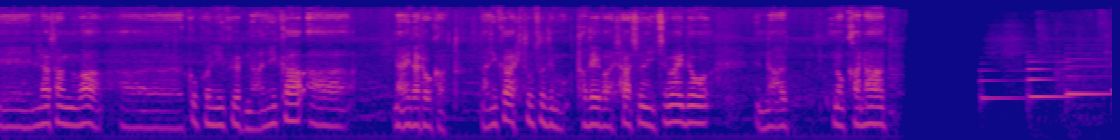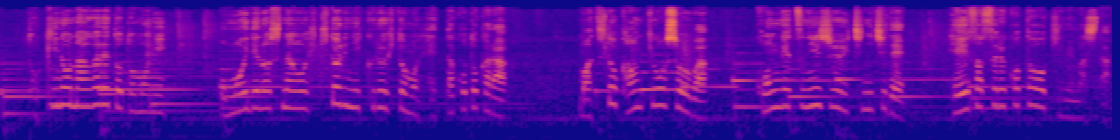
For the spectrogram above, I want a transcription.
えー、皆さんはここに行く何かないだろうかと。何か一つでも例えば写真一枚でもなのかな。時の流れとともに思い出の品を引き取りに来る人も減ったことから町と環境省は今月21日で閉鎖することを決めました。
